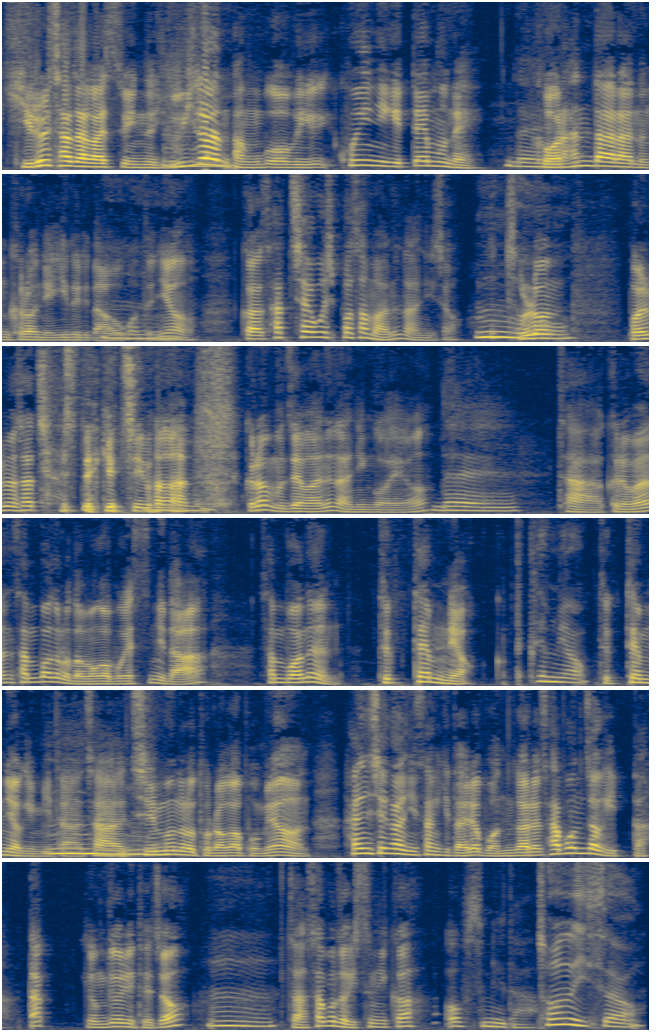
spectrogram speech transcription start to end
길을 찾아갈 수 있는 유일한 음. 방법이 코인이기 때문에 네. 그걸 한다라는 그런 얘기들이 나오거든요. 그러니까 사치하고 싶어서만은 아니죠. 음. 물론 벌면 사치할 수도 있겠지만 음. 그런 문제만은 아닌 거예요. 네. 자, 그러면 3번으로 넘어가 보겠습니다. 3번은 득템력, 득템력. 득템력입니다. 음. 자, 질문으로 돌아가 보면 1시간 이상 기다려 뭔가를 사본 적이 있다. 딱 연결이 되죠? 음. 자, 사본 적 있습니까? 없습니다. 저는 있어요.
